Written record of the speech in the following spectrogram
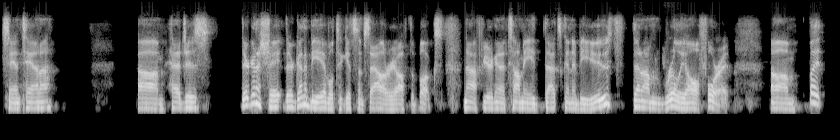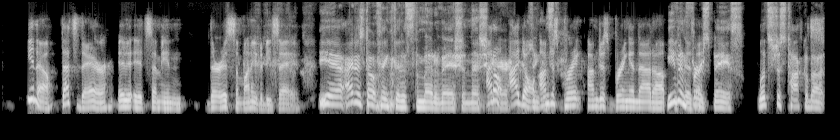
Santana, um, Hedges, they're going to sh- they're going to be able to get some salary off the books. Now, if you're going to tell me that's going to be used, then I'm really all for it. Um, but you know, that's there. It, it's, I mean, there is some money to be saved. Yeah, I just don't think that it's the motivation this year. I don't. I don't. I am just bring. I'm just bringing that up. Even first I, base. Let's just talk about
